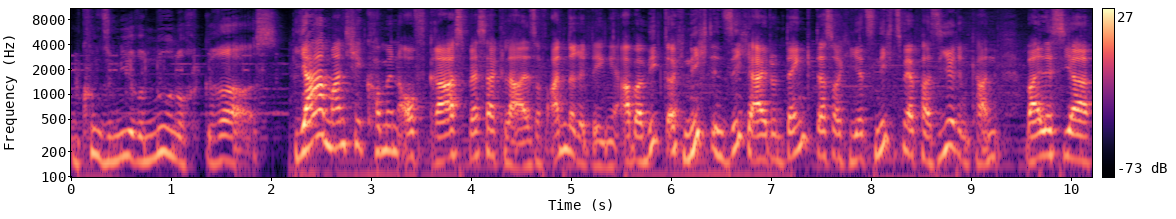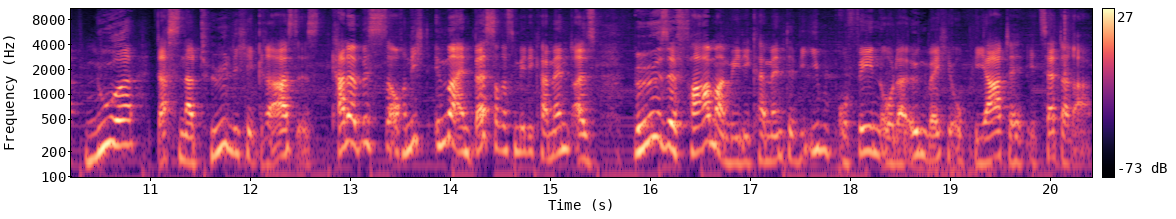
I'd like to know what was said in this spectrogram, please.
und konsumiere nur noch Gras. Ja, manche kommen auf Gras besser klar als auf andere Dinge, aber wiegt euch nicht in Sicherheit und denkt, dass euch jetzt nichts mehr passieren kann, weil es ja nur das natürliche Gras ist. Cannabis ist auch nicht immer ein besseres Medikament als böse Pharmamedikamente wie Ibuprofen oder irgendwelche Opiate etc.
